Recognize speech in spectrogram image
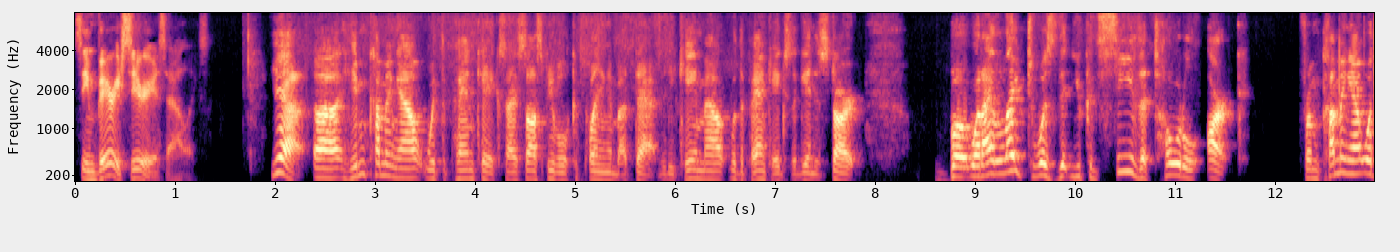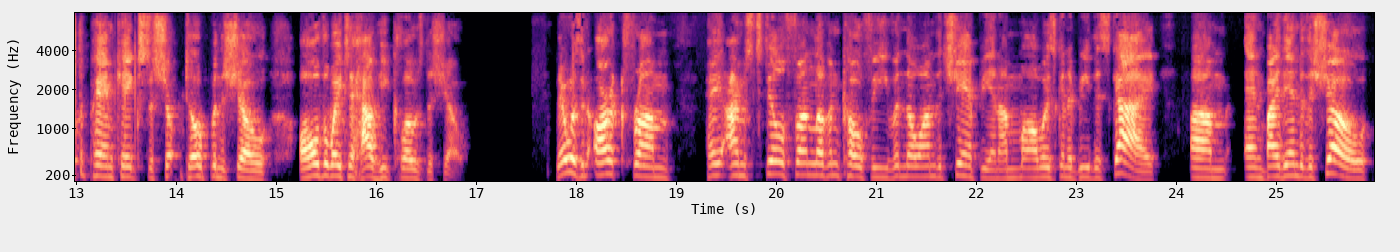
seemed very serious, Alex. Yeah, uh, him coming out with the pancakes. I saw some people complaining about that. That he came out with the pancakes again to start. But what I liked was that you could see the total arc from coming out with the pancakes to show, to open the show all the way to how he closed the show. There was an arc from hey, I'm still fun loving Kofi, even though I'm the champion. I'm always going to be this guy. Um, and by the end of the show,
